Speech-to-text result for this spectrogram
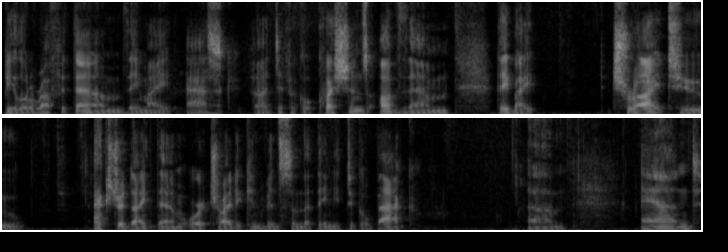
be a little rough with them. They might ask right. uh, difficult questions of them. They might try to extradite them or try to convince them that they need to go back. Um, and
